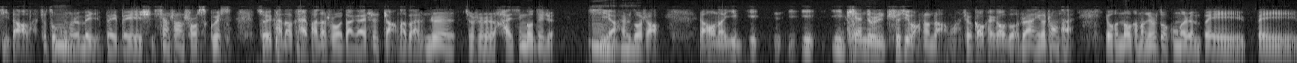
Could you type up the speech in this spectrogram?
挤到了，就做空的人被被被向上 short squeeze。所以看到开盘的时候大概是涨了百分之就是 high single digit 七啊还是多少？然后呢，一一一一一天就是持续往上涨嘛，就是高开高走这样一个状态，有很多可能就是做空的人被被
